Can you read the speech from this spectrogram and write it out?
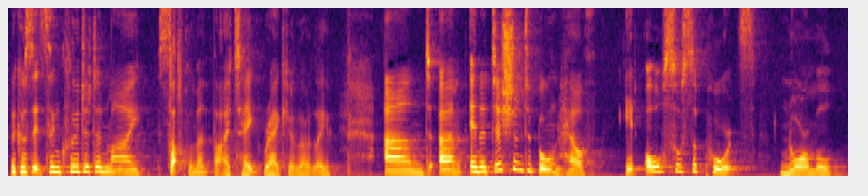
because it's included in my supplement that I take regularly. And um, in addition to bone health, it also supports normal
